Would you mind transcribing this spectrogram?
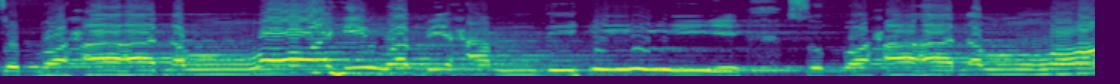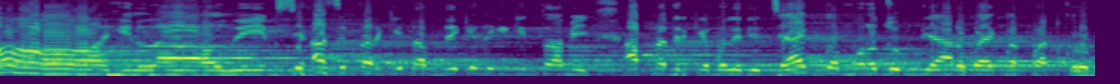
সুবহানাল্লাহি ওয়া বিহামদিহি আযীম সিহাসিতার কিতাব দেখে দেখে কিন্তু আমি আপনাদেরকে বলে দিচ্ছি, একদম মনোযোগ দিয়ে আরও কয়েকবার পাঠ করুন।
